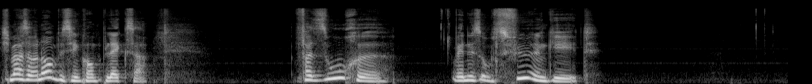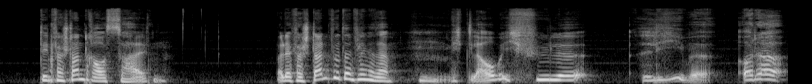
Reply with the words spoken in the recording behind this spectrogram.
Ich mache es aber noch ein bisschen komplexer. Versuche, wenn es ums Fühlen geht, den Verstand rauszuhalten. Weil der Verstand wird dann vielleicht mal sagen, hm, ich glaube, ich fühle Liebe oder,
